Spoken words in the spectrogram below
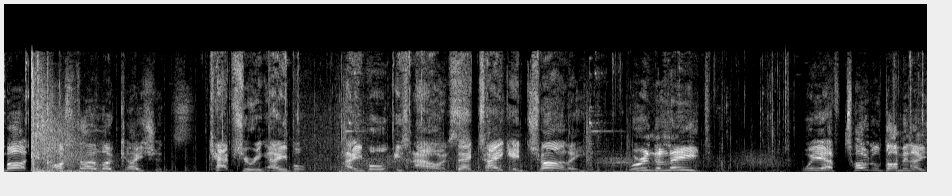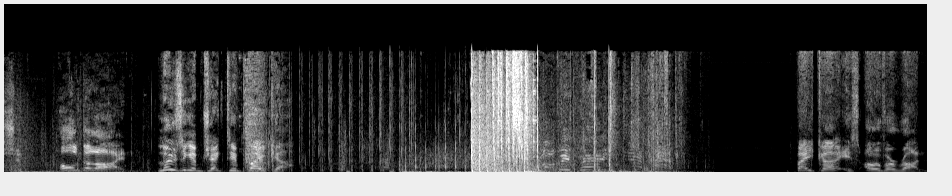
Marking hostile locations. Capturing Able. Able is ours. They're taking Charlie. We're in the lead. We have total domination. Hold the line. Losing objective Baker. Got me pinned! Baker is overrun.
